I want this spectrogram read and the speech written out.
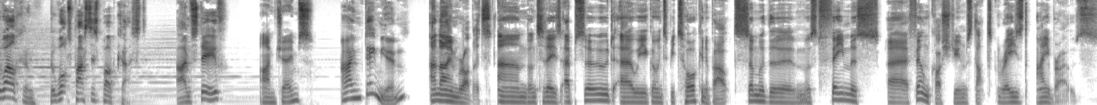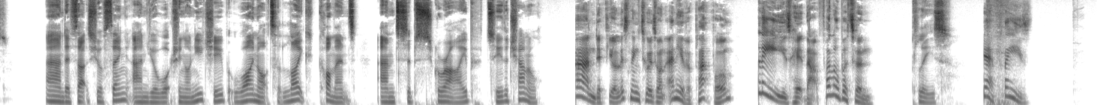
Hello, and welcome to What's Past This podcast. I'm Steve. I'm James. I'm Damien. And I'm Robert. And on today's episode, uh, we're going to be talking about some of the most famous uh, film costumes that raised eyebrows. And if that's your thing and you're watching on YouTube, why not like, comment, and subscribe to the channel? And if you're listening to us on any other platform, please hit that follow button. Please. Yeah, please.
